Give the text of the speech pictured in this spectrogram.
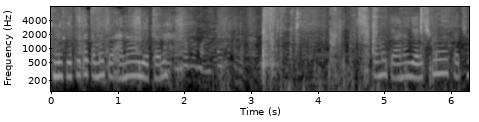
Xin chỉ chị, tôi tới tao mới chờ anh nó về tới nè. tao mới chờ nó về xuống tới cho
